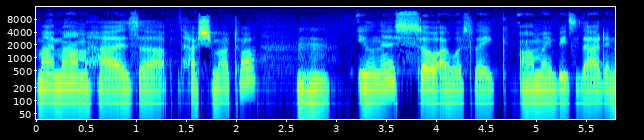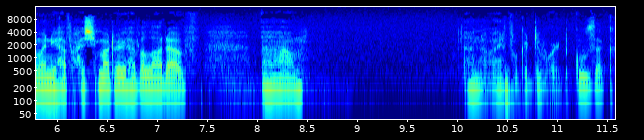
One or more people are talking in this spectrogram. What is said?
my mom has uh, Hashimoto hmm illness, so I was like, oh, maybe it's that. And when you have Hashimoto, you have a lot of um, I don't know, I forgot the word, guzak.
